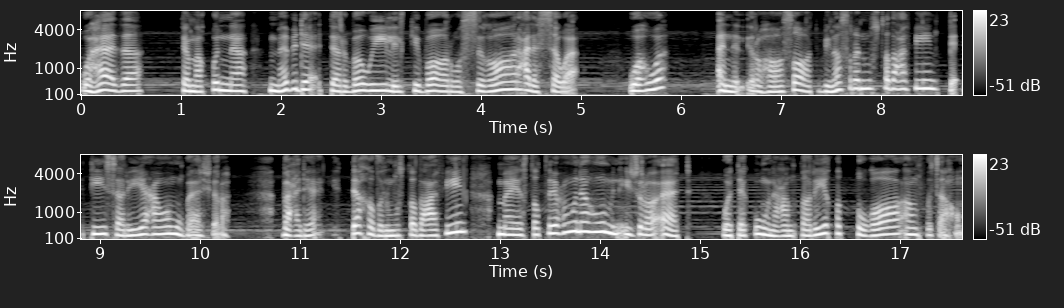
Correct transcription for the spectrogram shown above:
وهذا كما قلنا مبدأ تربوي للكبار والصغار على السواء وهو أن الإرهاصات بنصر المستضعفين تأتي سريعة ومباشرة بعد أن يتخذ المستضعفين ما يستطيعونه من إجراءات وتكون عن طريق الطغاة أنفسهم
